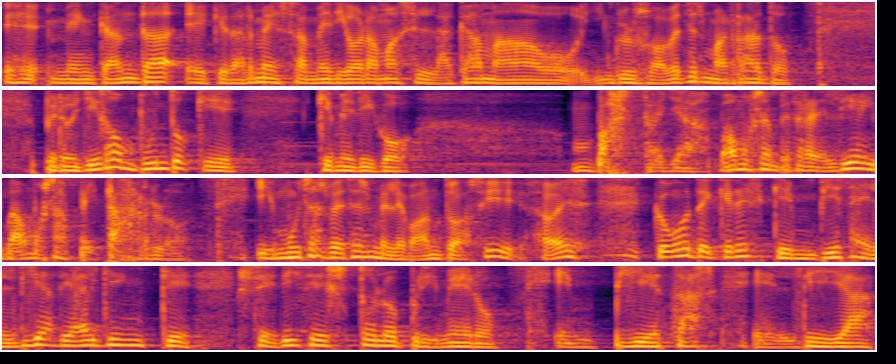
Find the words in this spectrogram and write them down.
eh, me encanta eh, quedarme esa media hora más en la cama o incluso a veces más rato. Pero llega un punto que, que me digo, basta ya, vamos a empezar el día y vamos a petarlo. Y muchas veces me levanto así, ¿sabes? ¿Cómo te crees que empieza el día de alguien que se dice esto lo primero? Empiezas el día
